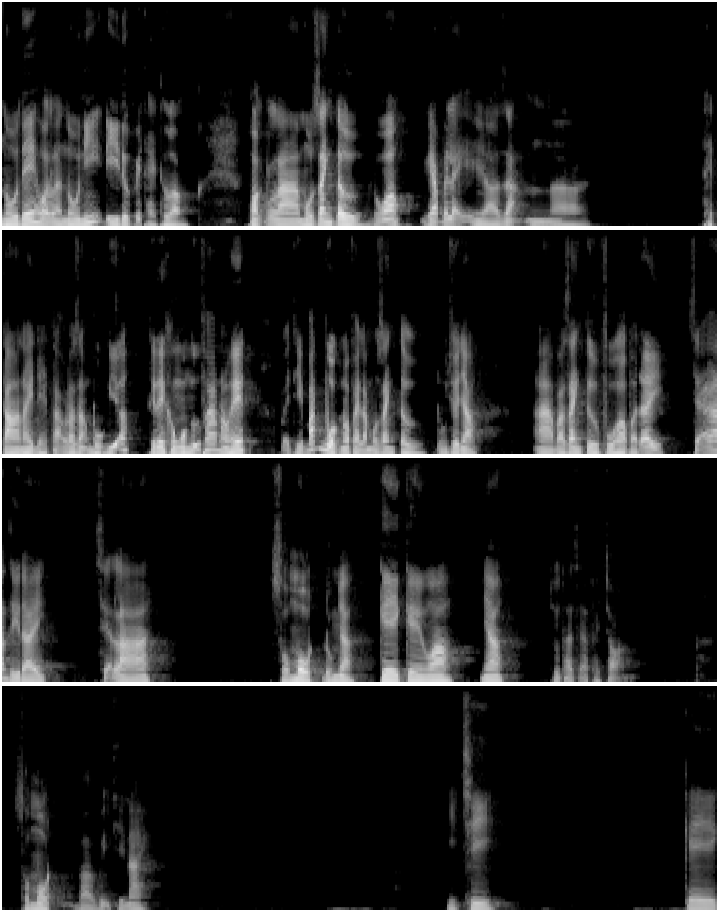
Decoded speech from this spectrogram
node hoặc là noni đi được với thể thường. Hoặc là một danh từ đúng không? Ghép với lại à, dạng uh, thể tà này để tạo ra dạng bổ nghĩa. Thì đây không có ngữ pháp nào hết. Vậy thì bắt buộc nó phải là một danh từ đúng chưa nhỉ? À và danh từ phù hợp ở đây sẽ là gì đấy? Sẽ là số 1 đúng nhỉ? Kê kê hoa nhá. Chúng ta sẽ phải chọn số 1 vào vị trí này. Ichi. Kê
